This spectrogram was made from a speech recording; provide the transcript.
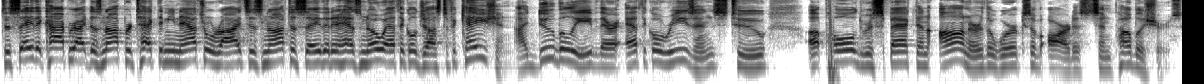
to say that copyright does not protect any natural rights is not to say that it has no ethical justification. I do believe there are ethical reasons to uphold, respect, and honor the works of artists and publishers.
